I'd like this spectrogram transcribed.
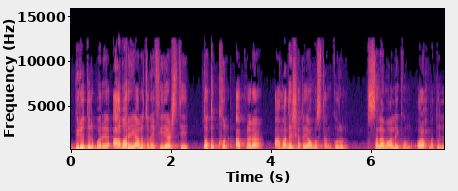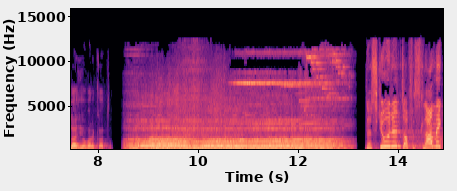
বিরতির পরে আবার এই আলোচনায় ফিরে আসছি। ততক্ষণ আপনারা আমাদের সাথে অবস্থান করুন। আসসালামু আলাইকুম ওরহমতুল্লাহ ওবরাকাত The students of Islamic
